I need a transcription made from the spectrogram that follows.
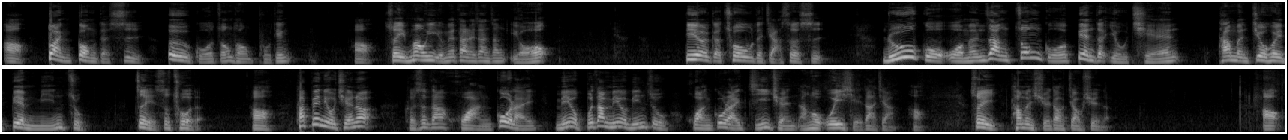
啊。断供的是俄国总统普丁。啊，所以贸易有没有带来战争？有。第二个错误的假设是，如果我们让中国变得有钱，他们就会变民主，这也是错的。啊，他变有钱了，可是他反过来没有，不但没有民主，反过来集权，然后威胁大家。好，所以他们学到教训了。好，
